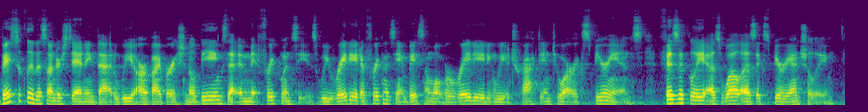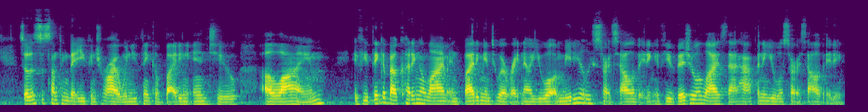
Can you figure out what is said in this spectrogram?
basically this understanding that we are vibrational beings that emit frequencies. We radiate a frequency, and based on what we're radiating, we attract into our experience, physically as well as experientially. So, this is something that you can try when you think of biting into a lime. If you think about cutting a lime and biting into it right now, you will immediately start salivating. If you visualize that happening, you will start salivating.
